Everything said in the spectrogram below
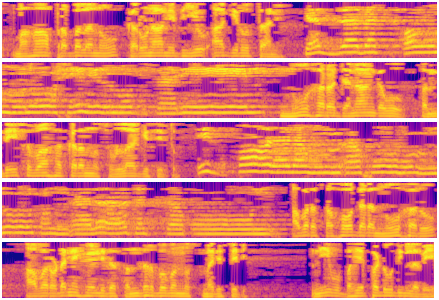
ಮಹಾಪ್ರಬಲನು ಕರುಣಾನಿಧಿಯೂ ಆಗಿರುತ್ತಾನೆ. ನೂಹರ ಜನಾಂಗವು ಸಂದೇಶವಾಹಕರನ್ನು ಸುಳ್ಳಾಗಿಸಿತು. ಅವರ ಸಹೋದರ ನೂಹರು ಅವರೊಡನೆ ಹೇಳಿದ ಸಂದರ್ಭವನ್ನು ಸ್ಮರಿಸಿರಿ. ನೀವು ಭಯಪಡುವುದಿಲ್ಲವೇ?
